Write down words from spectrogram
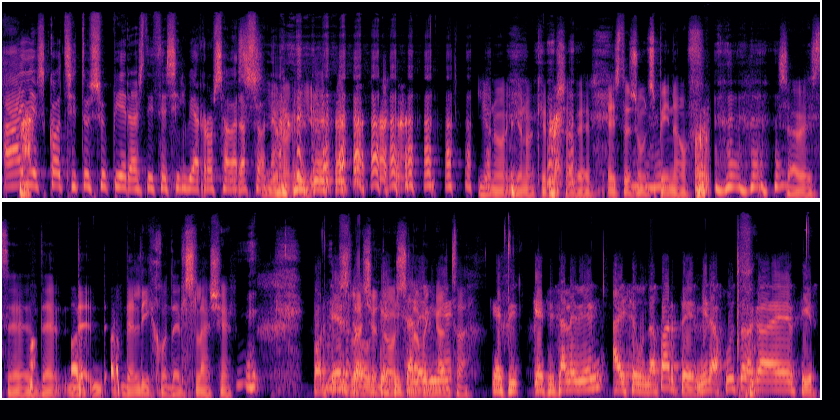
ay, Scott, si tú supieras, dice Silvia Rosa yo Barasona. no, yo- yo no, yo no quiero saber. Esto es un spin-off, ¿sabes? De- de- de- del hijo del slasher. Por cierto, Slasher que si, 2, la sale bien, venganza. que, si, que si sale bien, hay segunda parte. Mira, justo lo acaba de decir.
